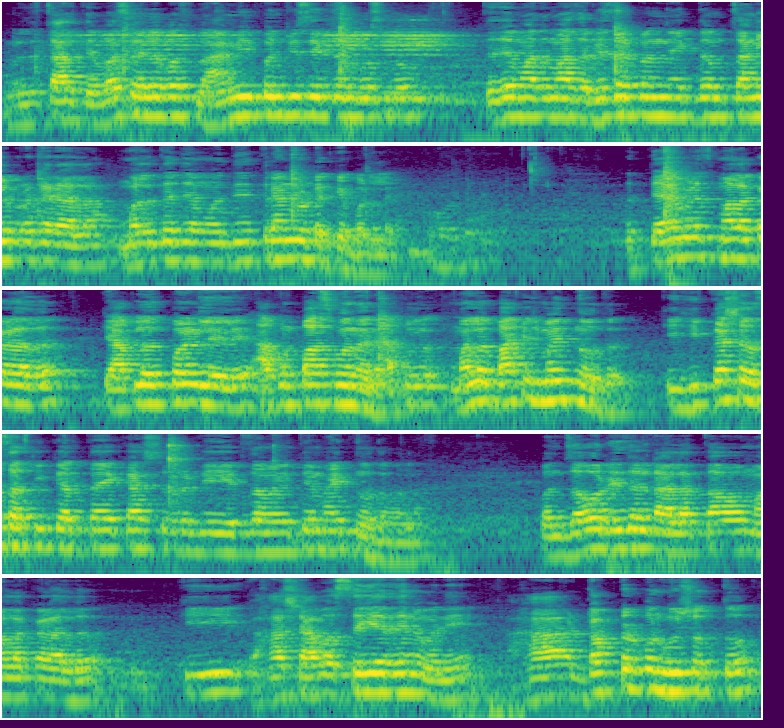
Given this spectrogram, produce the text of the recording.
म्हणजे चालते बसायला बसलो. आम्ही पंचवीस एकदम बसलो. त्याच्यामध्ये माझा रिझल्ट पण एकदम चांगल्या प्रकारे आला. मला त्याच्यामध्ये त्र्याण्णव टक्के पडले. तर त्यावेळेस मला कळालं की आपल्याला पडलेले आपण पास होणार आहे. आपलं मला बाकीच माहीत नव्हतं की ही कशासाठी करताय कशासाठी एक्झाम आहे ते माहीत नव्हतं मला. पण जेव्हा रिझल्ट आला तेव्हा मला कळालं की हा शाबाज सय्यद आहे ना म्हणे हा डॉक्टर पण होऊ शकतो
